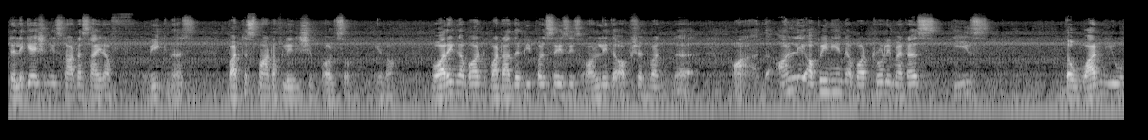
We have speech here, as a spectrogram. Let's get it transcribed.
Delegation is not a sign of weakness but the smart of leadership also you know. Worrying about what other people says is only the option but uh, the only opinion about truly matters is the one you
